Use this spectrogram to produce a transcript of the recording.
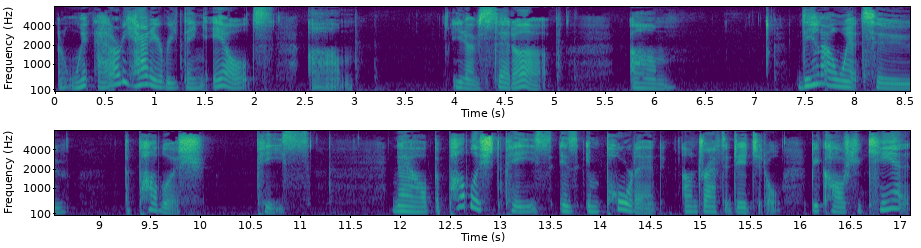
and went, I already had everything else, um, you know, set up. Um, then I went to the publish piece. Now, the published piece is important on Draft2Digital because you can't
